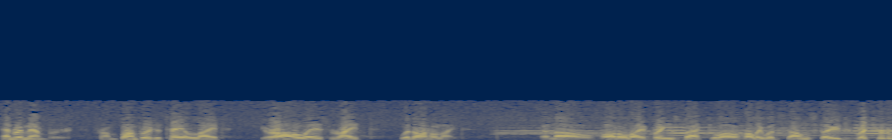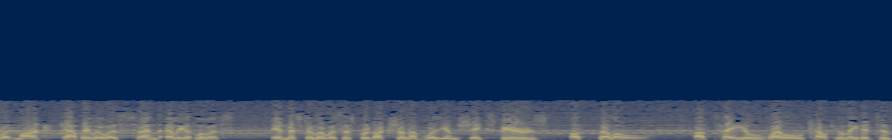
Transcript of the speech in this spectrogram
And remember, from bumper to tail light, you're always right with Autolite. And now, Autolite brings back to our Hollywood soundstage Richard Widmark, Kathy Lewis, and Elliot Lewis in Mr. Lewis's production of William Shakespeare's Othello, a tale well calculated to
